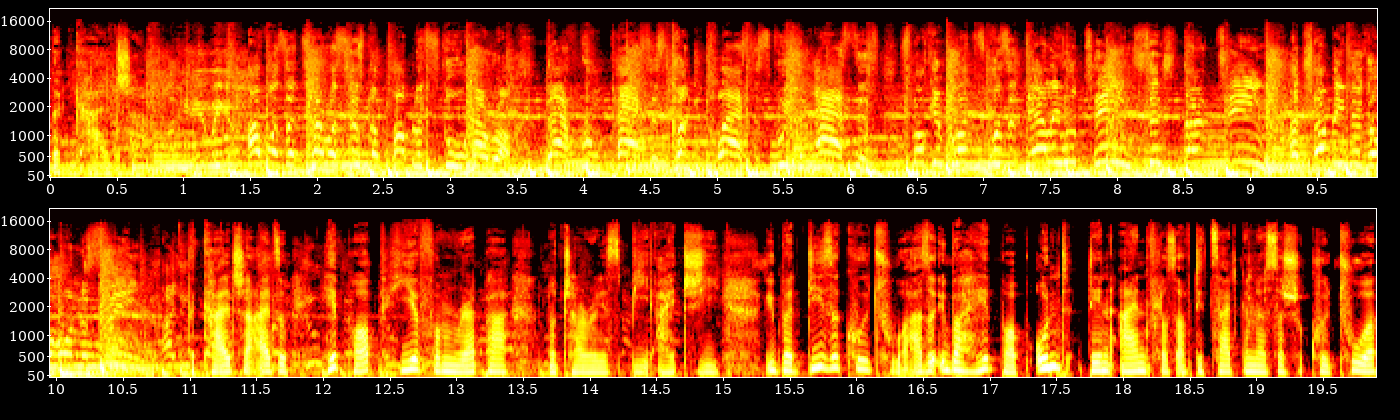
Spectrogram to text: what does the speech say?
The Culture. I was a terror since the public school era. Bathroom passes, cutting classes, squeezing asses. Smoking blunts was a daily routine since 13. A chubby nigga on the. The Culture, also Hip-Hop, hier vom Rapper Notorious B.I.G. Über diese Kultur, also über Hip-Hop und den Einfluss auf die zeitgenössische Kultur,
